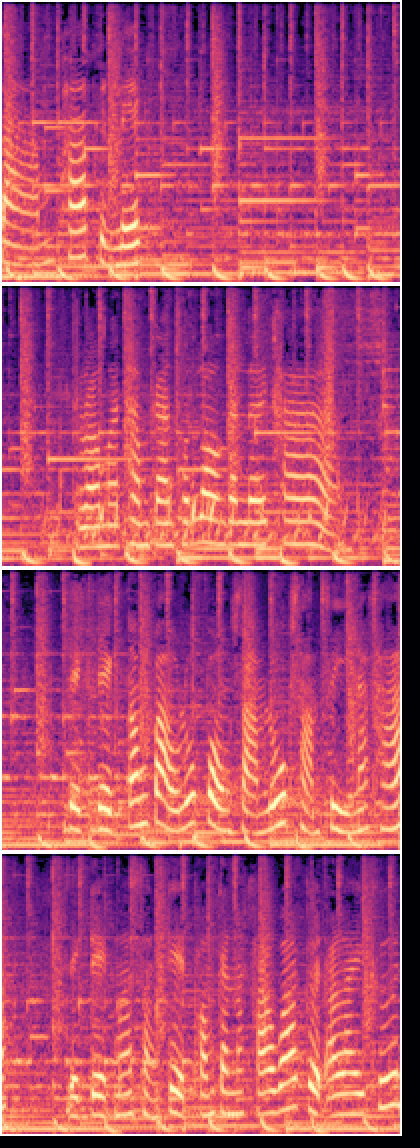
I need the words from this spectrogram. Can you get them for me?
3. ผ้าผืนเล็ก เรามาทำการทดลองกันเลยค่ะ เด็กๆต้องเป่าลูกโป่ง 3 ลูก 3 สีนะคะ เด็กๆมาสังเกตพร้อมกันนะคะว่าเกิดอะไรขึ้น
